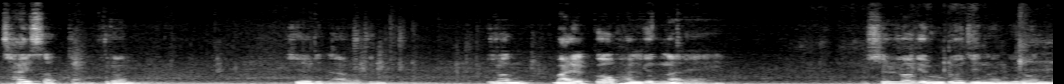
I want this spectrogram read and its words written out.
차 있었던 그런 기억이 나거든요. 이런 맑고 밝은 날에 실록이 우거지는 이런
